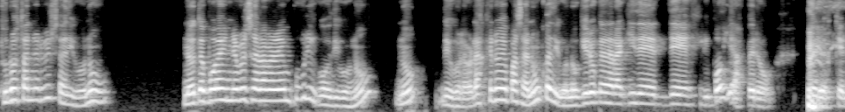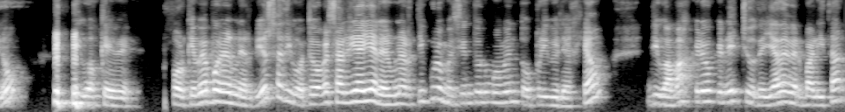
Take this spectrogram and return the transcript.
¿Tú no estás nerviosa? Digo, no. ¿No te puedes nerviosa al hablar en público? Digo, no, no. Digo, la verdad es que no me pasa nunca. Digo, no quiero quedar aquí de, de gilipollas, pero, pero es que no. Digo, es que, ¿por qué me voy a poner nerviosa? Digo, tengo que salir ahí a leer un artículo, me siento en un momento privilegiado. Digo, además creo que el hecho de ya de verbalizar,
